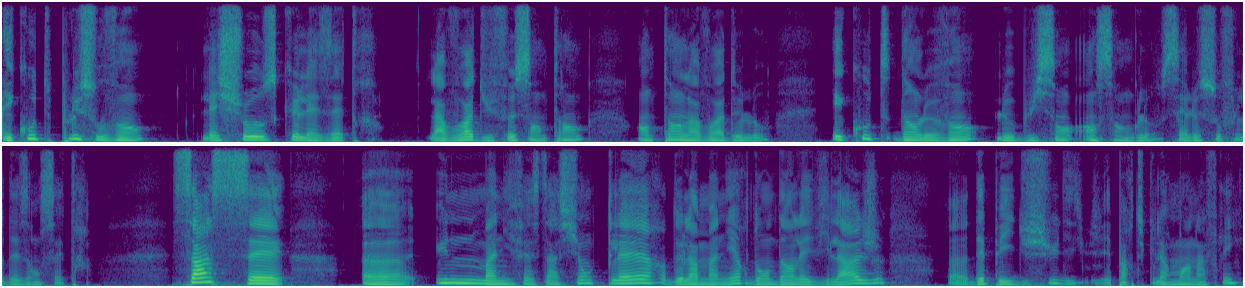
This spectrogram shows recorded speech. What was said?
écoute plus souvent les choses que les êtres. La voix du feu s'entend, entend la voix de l'eau. Écoute dans le vent le buisson en sanglots. C'est le souffle des ancêtres. Ça, c'est une manifestation claire de la manière dont dans les villages euh, des pays du Sud, et particulièrement en Afrique,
